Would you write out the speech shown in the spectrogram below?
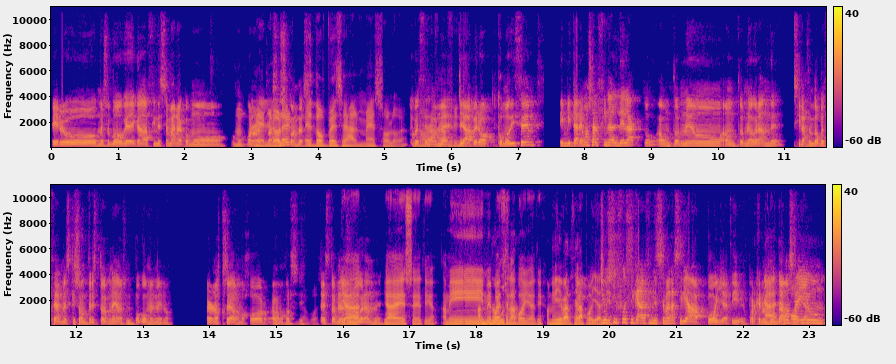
pero me supongo que de cada fin de semana, como. como- bueno, En el el plazo no sé LoL cuándo es, es dos veces al mes solo, ¿eh? Dos veces No al mes. Ya, pero como dicen, te invitaremos al final del acto a un torneo, a un torneo grande. Si lo hacen dos veces al mes, que son tres torneos, un poco meme, ¿no? Pero no sé, a lo mejor, a lo mejor sí. Pues. Tres torneos y Ya, uno grande. ya es, eh, tío. A mí, A mí me me parece la polla, tío. A mí me parece la polla, Yo tío. si fuese cada fin de semana sería la polla, tío. Porque nos Ah, montamos ahí un,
